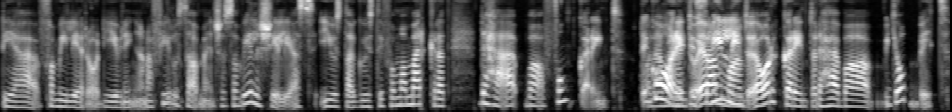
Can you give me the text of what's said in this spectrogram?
de här familjerådgivningarna fylls av människor som vill skiljas i just augusti. För man märker att det här bara funkar inte. Det går inte. Och jag vill inte och jag orkar inte och det här är bara jobbigt.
